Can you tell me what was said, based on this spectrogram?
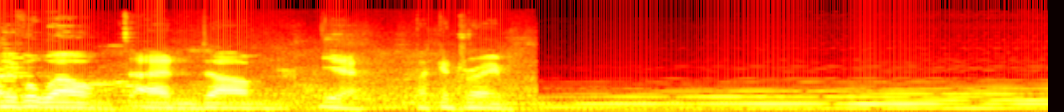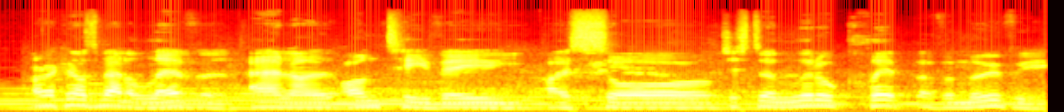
overwhelmed, and um, yeah, like a dream. I reckon I was about 11, and I, on TV I saw just a little clip of a movie,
